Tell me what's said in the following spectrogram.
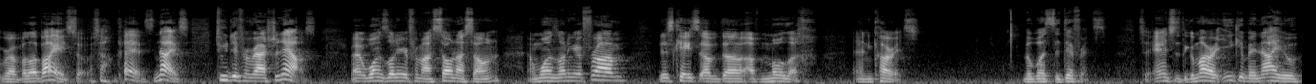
Rava Abaye. So, so okay, it's nice. Two different rationales, right? One's learning it from Ason Ason, and one's learning it from this case of the of Molech and Kares. But what's the difference? So answers the Gemara, Ike benayu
